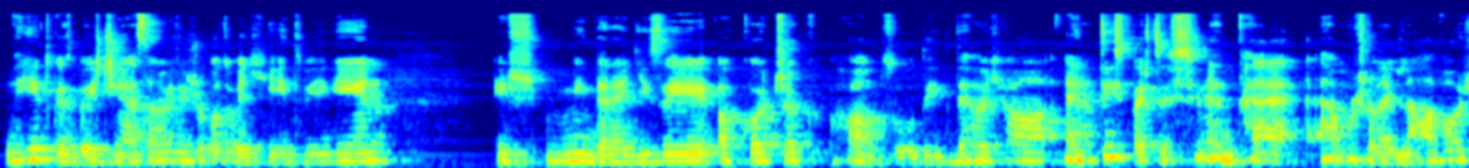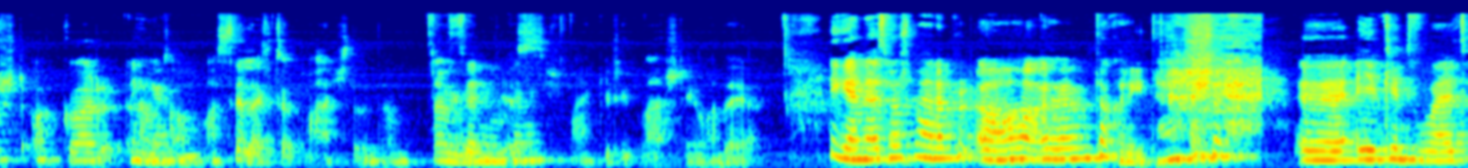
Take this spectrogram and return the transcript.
hétközben is csinálsz valamit, és ott vagy hétvégén, és minden egy izé, akkor csak hangzódik. De hogyha Ja. egy 10 perces szünetbe elmosol egy lávost, akkor nem Igen. tudom, az tényleg tök más szerintem. Nem Szerintem ez is. már kicsit más téma, de ja. Igen, ez most már a, a, a takarítás. Egyébként volt,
